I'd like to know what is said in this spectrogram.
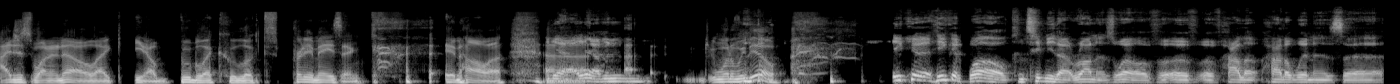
I just want to know, like, you know, Bublik, who looked pretty amazing in Halle. Uh, yeah, yeah. I mean, uh, what do we do? he could, he could well continue that run as well of of, of Halle, Halle winners uh,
